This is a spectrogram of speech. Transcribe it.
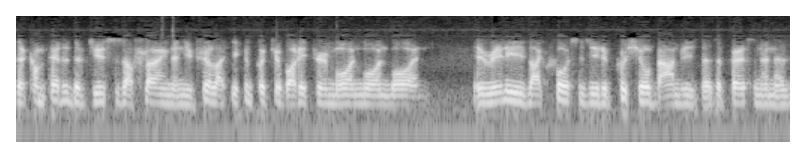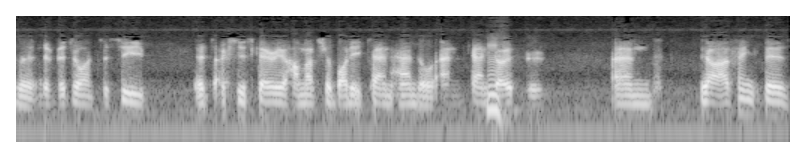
the competitive juices are flowing. Then you feel like you can put your body through more and more and more, and it really like forces you to push your boundaries as a person and as an individual, and to see it's actually scary how much your body can handle and can Mm. go through. And yeah, I think there's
